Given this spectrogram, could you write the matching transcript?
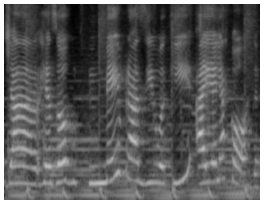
já resolvo meio Brasil aqui, aí ele acorda.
